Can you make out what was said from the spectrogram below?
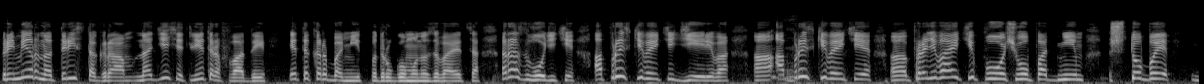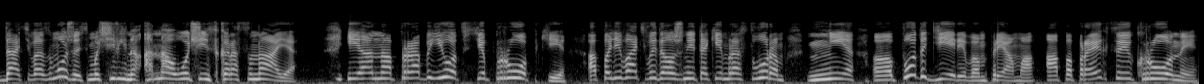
примерно 300 грамм на 10 литров воды, это карбамид по-другому называется, разводите, опрыскиваете дерево, а, опрыскиваете, а, проливаете почву под ним, чтобы дать возможность, мочевина, она очень скоростная, и она пробьет все пробки. А поливать вы должны таким раствором не э, под деревом прямо, а по проекции кроны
